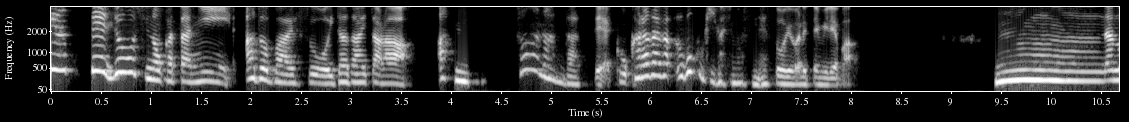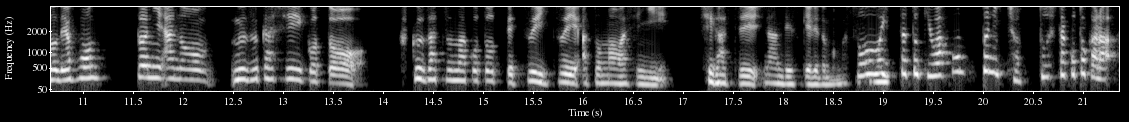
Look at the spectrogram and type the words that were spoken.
やって上司の方にアドバイスをいただいたら、あ、うん、そうなんだって、こう体が動く気がしますね。そう言われてみれば。うーん、なので本当にあの、難しいこと、複雑なことってついつい後回しにしがちなんですけれども、そういった時は本当にちょっとしたことから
